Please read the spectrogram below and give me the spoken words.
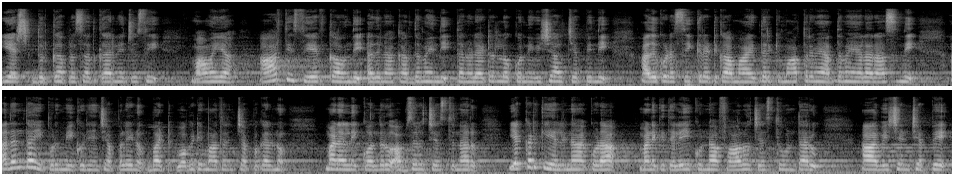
యష్ దుర్గాప్రసాద్ గారిని చూసి మామయ్య ఆర్తి సేఫ్గా ఉంది. అది నాకు అర్థమైంది. తన లెటర్లో కొన్ని విషయాలు చెప్పింది. అది కూడా సీక్రెట్గా మా ఇద్దరికి మాత్రమే అర్థమయ్యేలా రాసింది. అదంతా ఇప్పుడు మీకు నేను చెప్పలేను. బట్ ఒకటి మాత్రం చెప్పగలను. మనల్ని కొందరు అబ్జర్వ్ చేస్తున్నారు. ఎక్కడికి వెళ్ళినా కూడా మనకి తెలియకుండా ఫాలో చేస్తూ ఉంటారు. ఆ విషయం చెప్పే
